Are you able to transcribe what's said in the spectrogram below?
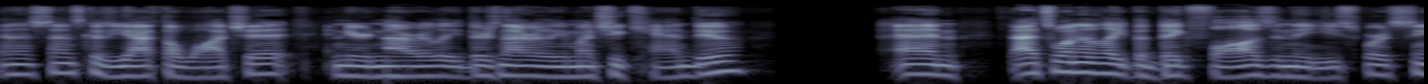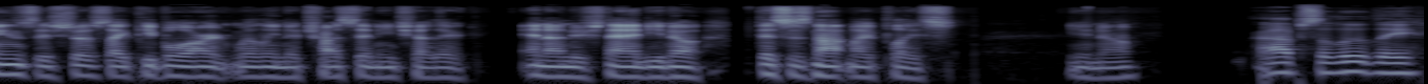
in a sense because you have to watch it and you're not really there's not really much you can do. And that's one of like the big flaws in the esports scenes. It's just like people aren't willing to trust in each other and understand, you know, this is not my place, you know? Absolutely.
